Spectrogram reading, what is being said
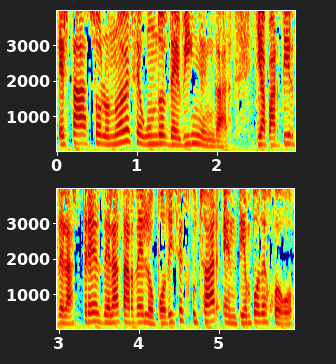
está a solo 9 segundos de Vingegaard. Y a partir de las 3 de la tarde lo podéis escuchar en tiempo de juego.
